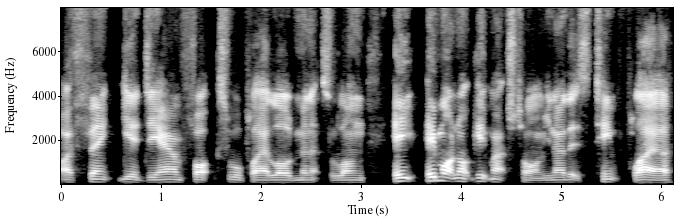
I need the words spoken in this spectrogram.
I think, yeah, De'Aaron Fox will play a lot of minutes along. He he might not get much time. You know, that's tenth player.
